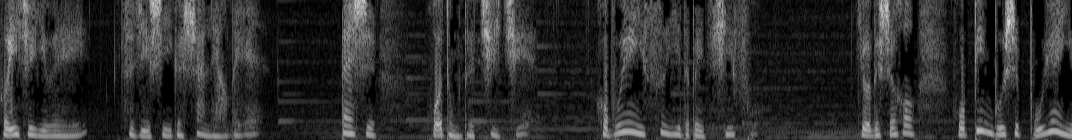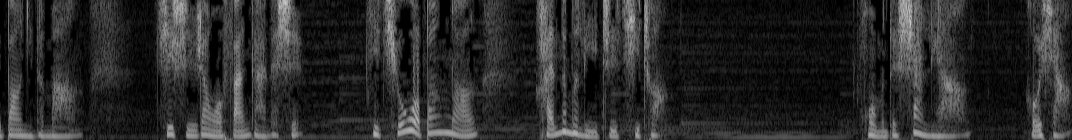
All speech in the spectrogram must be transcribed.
我一直以为自己是一个善良的人，但是，我懂得拒绝，我不愿意肆意的被欺负。有的时候，我并不是不愿意帮你的忙，其实让我反感的是，你求我帮忙，还那么理直气壮。我们的善良，我想，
